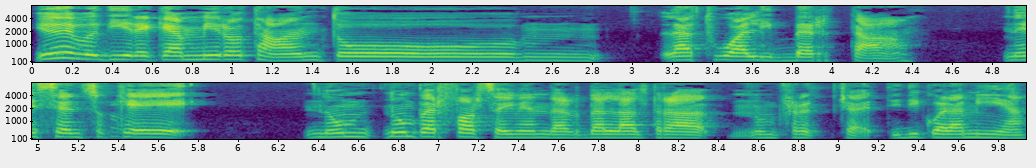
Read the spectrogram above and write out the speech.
Io devo dire che ammiro tanto mh, mm, la tua libertà, nel senso mm. che non, non, per forza devi andare dall'altra, fre- cioè ti dico la mia,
